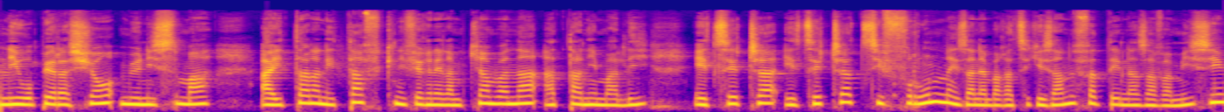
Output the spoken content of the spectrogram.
ny Opération Munisma ahitana ny tafiky ny Firenena Mikambana tany Mali etsetra etsetra tsy foronina izany ambaratsika izany fa tena zava-misy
